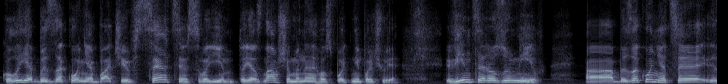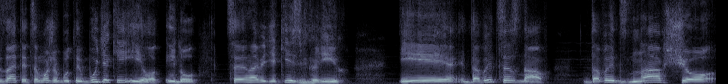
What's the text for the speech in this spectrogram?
Коли я беззаконня бачив серце своїм, то я знав, що мене Господь не почує. Він це розумів. А беззаконня це, знаєте, це може бути будь-який ідол, це навіть якийсь гріх. І Давид це знав. Давид знав, що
